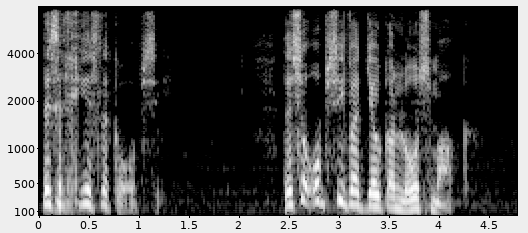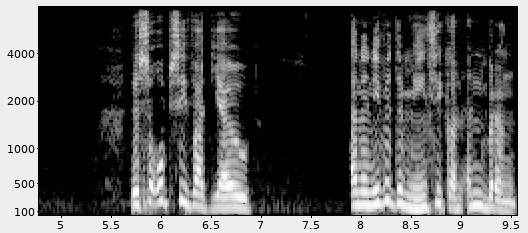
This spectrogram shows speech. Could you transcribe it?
Dis 'n geestelike opsie. Dis 'n opsie wat jou kan losmaak. Dis 'n opsie wat jou in 'n nuwe dimensie kan inbring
